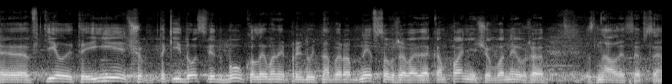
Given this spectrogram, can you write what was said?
е, втілити її, щоб такий досвід був, коли вони прийдуть на виробництво вже в авіакомпанії, щоб вони вже знали це все.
